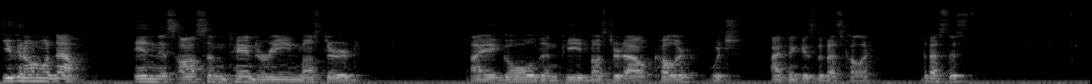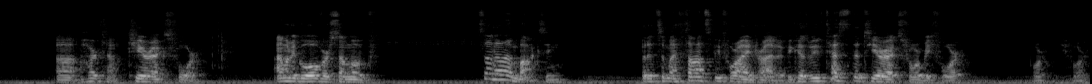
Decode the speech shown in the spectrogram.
you can own one now in this awesome tangerine mustard, I ate gold and peed mustard out color, which I think is the best color, the bestest. Uh, hardtop, TRX4. I'm gonna go over some of, it's not an unboxing, but it's in my thoughts before I drive it because we've tested the TRX4 before, or before,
